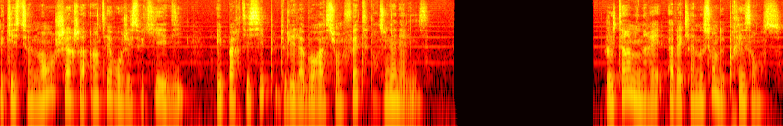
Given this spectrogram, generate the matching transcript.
Le questionnement cherche à interroger ce qui est dit et participe de l'élaboration faite dans une analyse. Je terminerai avec la notion de présence.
